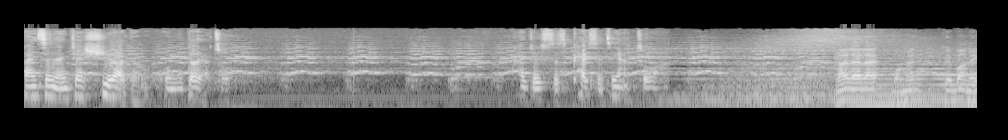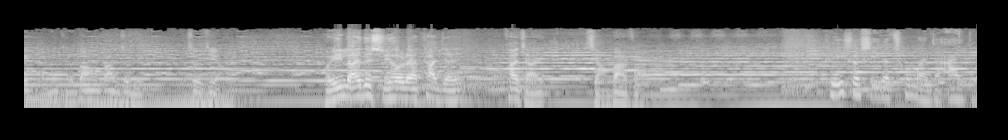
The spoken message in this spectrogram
凡是人家需要的，我们都要做。他就是开始这样做。来来来，我们可以帮你，我们可以帮帮助你就这样。回来的时候呢，他才他才想办法。可以说是一个充满着爱的人，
